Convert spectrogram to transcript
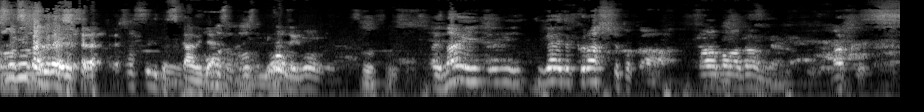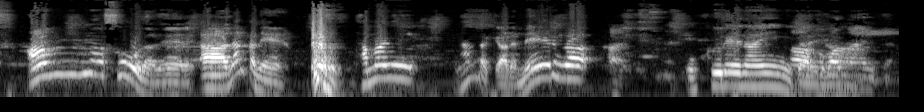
すぎたぐらいです。遅すぎたすぐらい。かみたいな。そうそうそう。あれない意外とクラッシュとか、サーバーダウンみたいなのなく？あんまそうだね。あーなんかね、たまに、なんだっけ、あれ、メールがはい。送れないみたいあ飛ばなな。いみたい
